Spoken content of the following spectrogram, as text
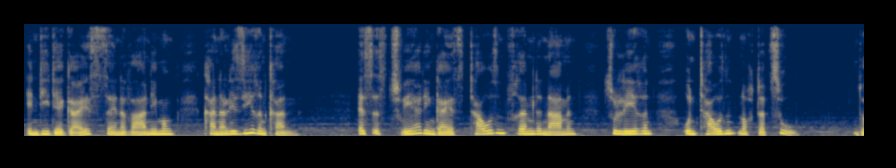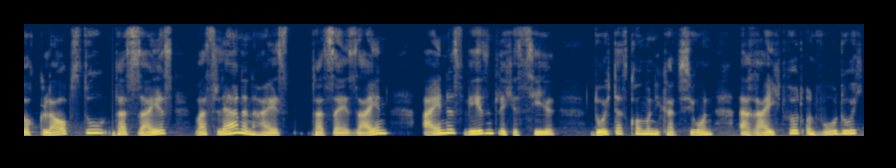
in die der Geist seine Wahrnehmung kanalisieren kann. Es ist schwer, den Geist tausend fremde Namen zu lehren und tausend noch dazu. Doch glaubst du, das sei es, was Lernen heißt, das sei Sein, eines wesentliches Ziel durch das Kommunikation erreicht wird und wodurch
